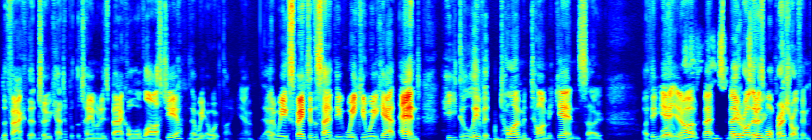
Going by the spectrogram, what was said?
the fact that Touk had to put the team on his back all of last year, and we, you know, and we expected the same thing week in week out, and he delivered time and time again. So, I think, yeah, Well, you know, of Matt, no, you're right. There is more pressure off him.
